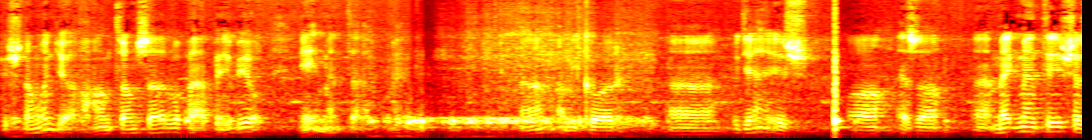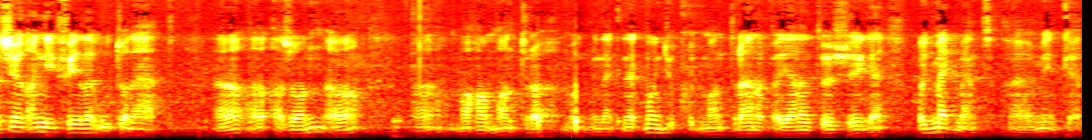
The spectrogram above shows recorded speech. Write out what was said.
Krishna mondja, a hantam szarva pápébjó, én mentelek meg. Amikor, ugye, és a, ez a megmentés, ez jön annyiféle úton át. Azon a, a maha mantra, mindenkinek mondjuk, hogy mantrának a jelentősége, hogy megment minket.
